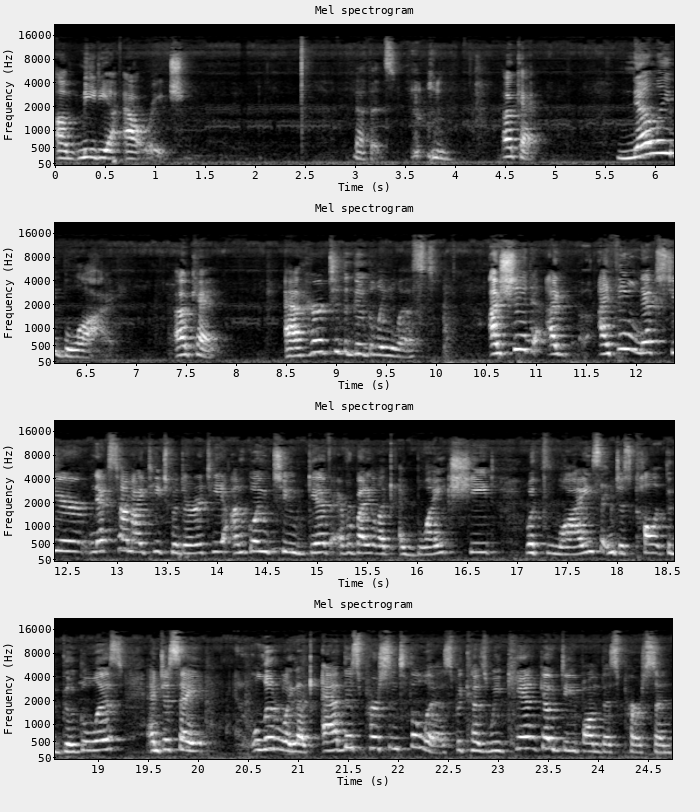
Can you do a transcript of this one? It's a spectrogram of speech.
um, media outreach methods. okay, Nellie Bly. Okay, add her to the Googling list. I should, I, I think next year, next time I teach modernity, I'm going to give everybody like a blank sheet with lines and just call it the Google list and just say, literally, like, add this person to the list because we can't go deep on this person,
